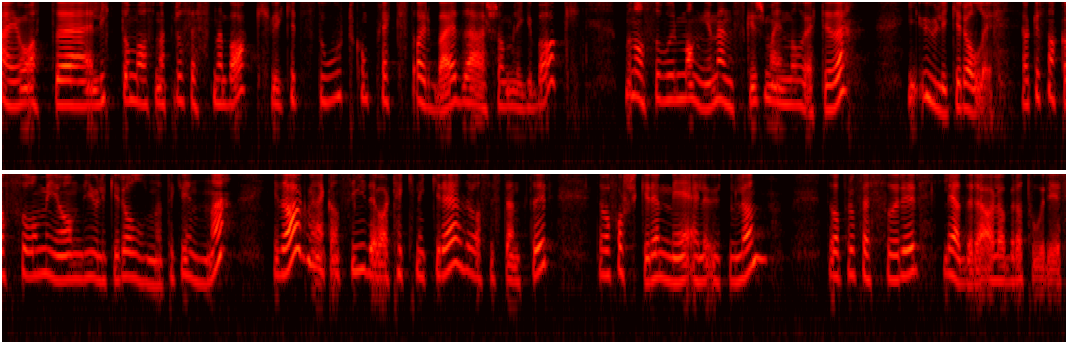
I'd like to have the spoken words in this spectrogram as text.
er jo at uh, litt om hva som er prosessene bak. Hvilket stort, komplekst arbeid det er som ligger bak. Men også hvor mange mennesker som er involvert i det. I ulike roller. Jeg har ikke snakka så mye om de ulike rollene til kvinnene i dag, men jeg kan si det var teknikere, det var assistenter, det var forskere med eller uten lønn. Det var professorer, ledere av laboratorier.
